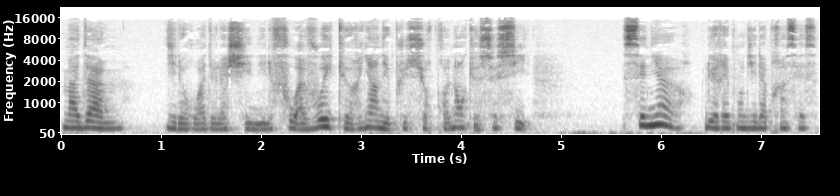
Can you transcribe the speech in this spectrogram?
Madame, dit le roi de la Chine, il faut avouer que rien n'est plus surprenant que ceci. Seigneur, lui répondit la princesse,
